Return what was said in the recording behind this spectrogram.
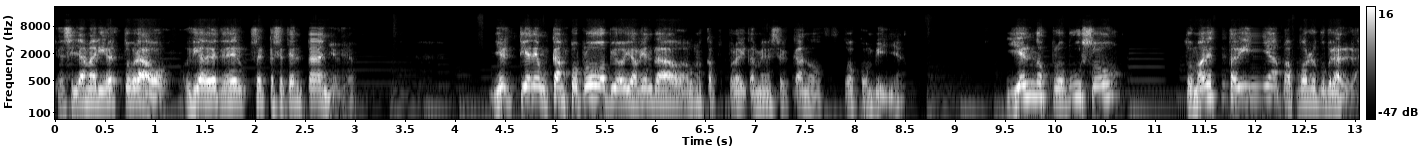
Él se llama Heriberto Bravo, hoy día debe tener cerca de 70 años. Y él tiene un campo propio y arrienda unos campos por ahí también cercanos, todos con viña. Y él nos propuso tomar esta viña para poder recuperarla.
